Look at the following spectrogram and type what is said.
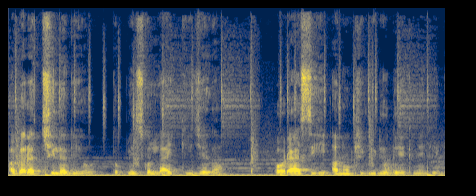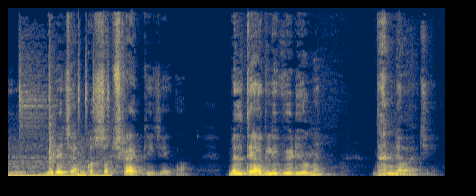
अगर अच्छी लगी हो तो प्लीज़ को लाइक कीजिएगा और ऐसी ही अनोखी वीडियो देखने के लिए मेरे चैनल को सब्सक्राइब कीजिएगा। मिलते हैं अगली वीडियो में। धन्यवाद जी।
